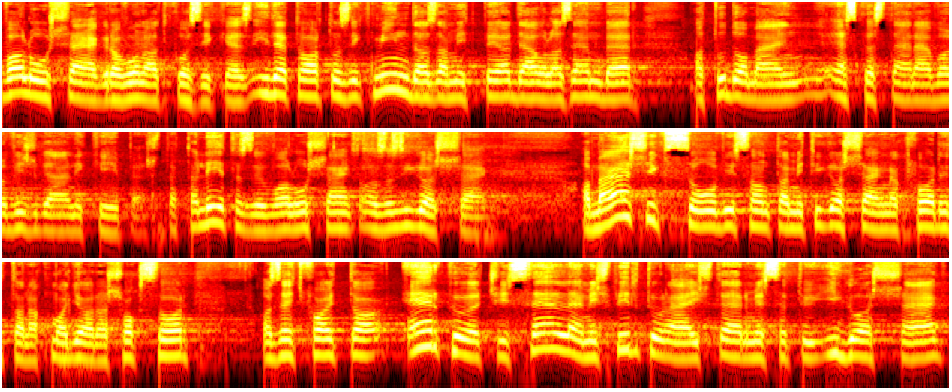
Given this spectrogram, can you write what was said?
valóságra vonatkozik ez. Ide tartozik mindaz, amit például az ember a tudomány eszköztárával vizsgálni képes. Tehát a létező valóság az az igazság. A másik szó viszont, amit igazságnak fordítanak magyarra sokszor, az egyfajta erkölcsi, szellemi, spirituális természetű igazság,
